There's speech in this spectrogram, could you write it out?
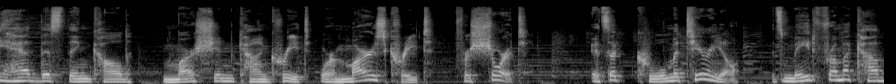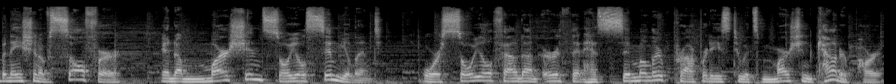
had this thing called Martian concrete, or Marscrete for short. It's a cool material. It's made from a combination of sulfur and a Martian soil simulant, or soil found on Earth that has similar properties to its Martian counterpart.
